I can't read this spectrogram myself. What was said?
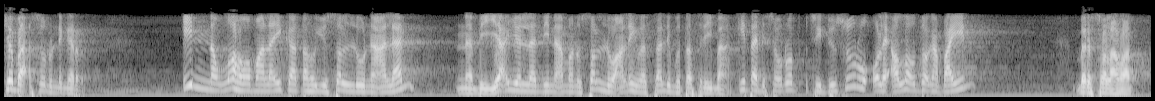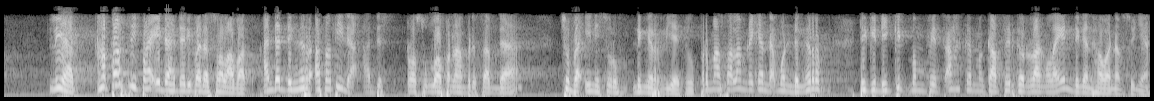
Coba suruh dengar. Inna Allah wa malaikatahu yusalluna 'alan nabi ya ayyuhalladzina amanu sallu alaihi wasallimu taslima. Kita disuruh disuruh oleh Allah untuk ngapain? Bersolawat. Lihat, apa sih faedah daripada solawat? Anda dengar atau tidak? Hadis Rasulullah pernah bersabda, coba ini suruh dengar dia itu. Permasalahan mereka tidak mau dengar, dikit-dikit memfitahkan, mengkafirkan orang lain dengan hawa nafsunya.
